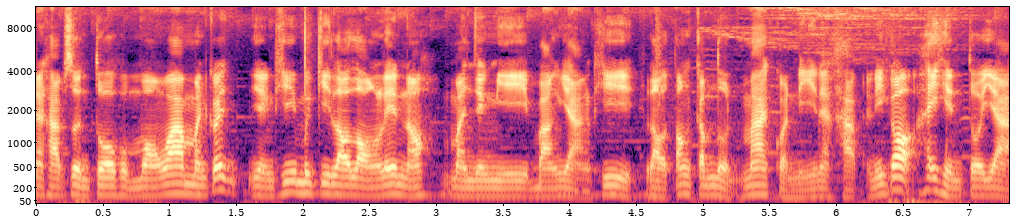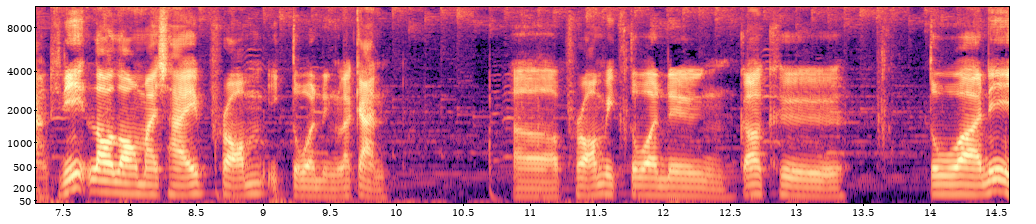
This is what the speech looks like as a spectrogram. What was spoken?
นะครับ ส่วนตัวผมมองว่ามันก็อย่างที่เมื่อกี้เราลองเล่นเนาะมันยังมีบางอย่างที่เราต้องกำหนดมากกว่านี้นะครับ อันนี้ก็ให้เห็นตัวอย่างทีนี้เราลองมาใช้พร้อมอีกตัวหนึ่งละกัน อ่อพร้อมอีกตัวหนึ่งก็คือตัวนี่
